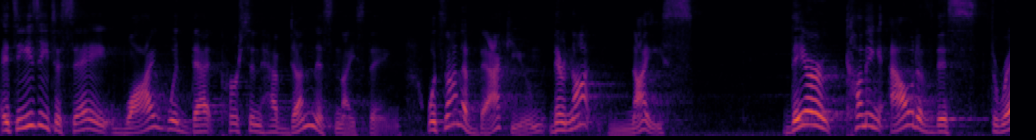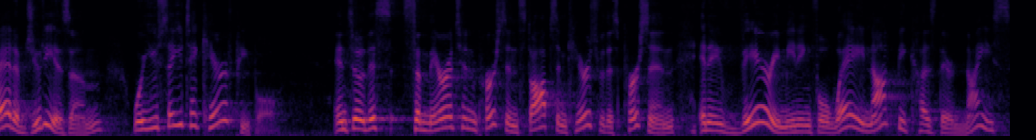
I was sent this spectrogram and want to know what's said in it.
it's easy to say, why would that person have done this nice thing? Well, it's not a vacuum. They're not nice. They are coming out of this thread of Judaism where you say you take care of people. And so this Samaritan person stops and cares for this person in a very meaningful way, not because they're nice,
